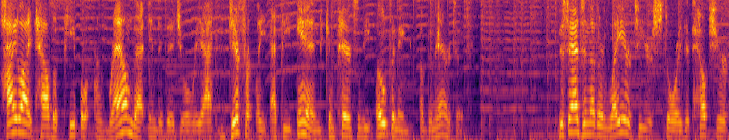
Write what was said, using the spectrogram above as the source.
Highlight how the people around that individual react differently at the end compared to the opening of the narrative. This adds another layer to your story that helps your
